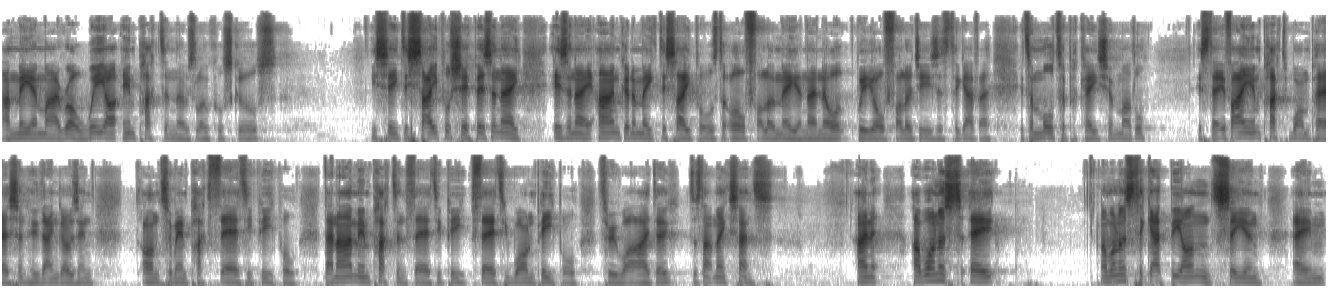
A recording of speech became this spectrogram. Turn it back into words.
and me and my role, we are impacting those local schools. You see, discipleship isn't a, isn't a I'm going to make disciples that all follow me and then all, we all follow Jesus together. It's a multiplication model. It's that if I impact one person who then goes in on to impact 30 people, then I'm impacting 30 pe- 31 people through what I do. Does that make sense? And I want us, uh, I want us to get beyond seeing um,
